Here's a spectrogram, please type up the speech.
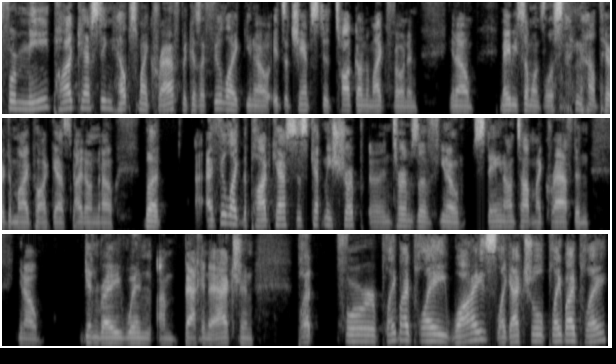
for me, podcasting helps my craft because I feel like, you know, it's a chance to talk on the microphone and, you know, maybe someone's listening out there to my podcast. I don't know. But I- feel like the podcast has kept me sharp uh, in terms of, you know, staying on top of my craft and, you know, getting ready when I'm back into action. But for play by play wise, like actual play by play,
